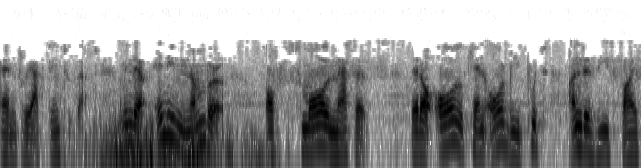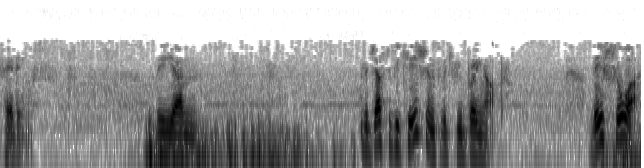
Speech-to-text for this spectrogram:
and reacting to that. I mean, there are any number of small matters that are all can all be put under these five headings. The um, the justifications which we bring up, they show us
